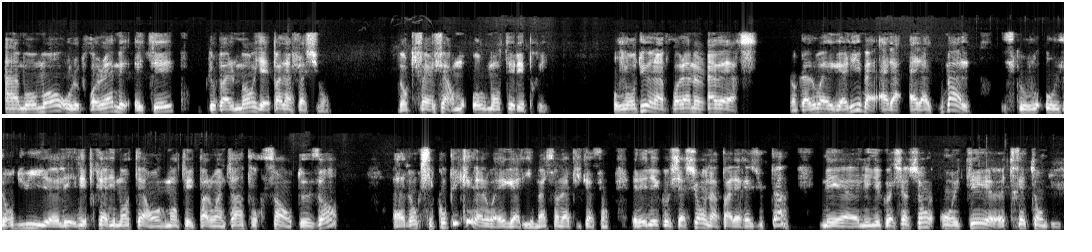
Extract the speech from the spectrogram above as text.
à un moment où le problème était, globalement, il n'y avait pas d'inflation. Donc il fallait faire augmenter les prix. Aujourd'hui, on a un problème inverse. Donc la loi Egalim, elle a, elle a du mal, puisque aujourd'hui, les, les prix alimentaires ont augmenté pas loin de 20% en deux ans, euh, donc c'est compliqué la loi Egalim, hein, son application. Et les négociations, on n'a pas les résultats, mais euh, les négociations ont été euh, très tendues.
